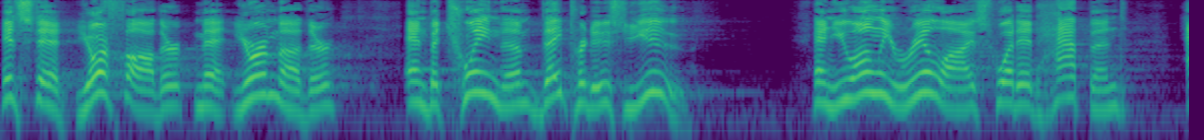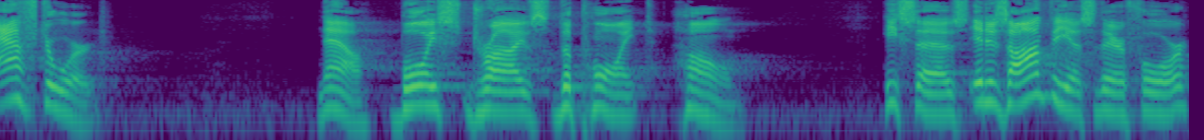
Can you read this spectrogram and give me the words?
Instead, your father met your mother, and between them, they produced you. And you only realized what had happened afterward. Now, Boice drives the point home. He says, It is obvious, therefore,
